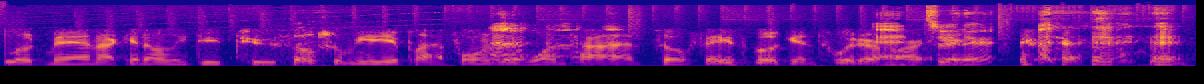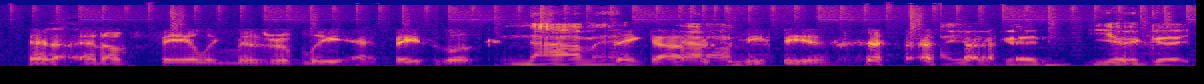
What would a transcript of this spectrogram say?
Look, man, I can only do two social media platforms at one time. So Facebook and Twitter and are Twitter. and, and I'm failing miserably at Facebook. Nah, man. Thank God nah. for Demetria. You're good. You're good.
